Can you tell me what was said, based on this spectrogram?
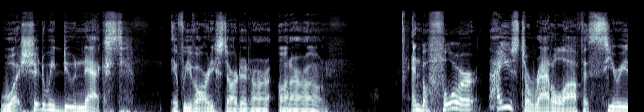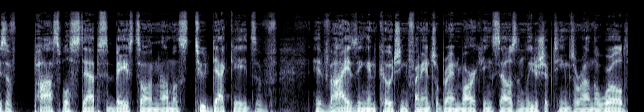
what should we do next if we've already started on, on our own? And before, I used to rattle off a series of possible steps based on almost two decades of advising and coaching financial brand marketing, sales, and leadership teams around the world.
